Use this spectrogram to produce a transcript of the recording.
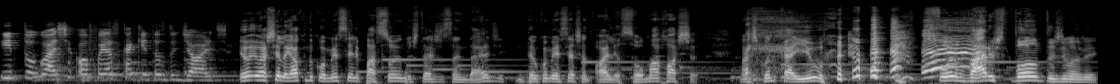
e tu, Guaxa, qual foi as caquetas do George? Eu, eu achei legal que no começo ele passou nos testes de sanidade, então eu comecei achando, olha, eu sou uma rocha. Mas quando caiu, foram vários pontos de uma vez.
